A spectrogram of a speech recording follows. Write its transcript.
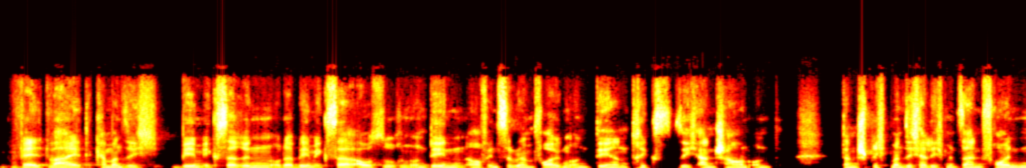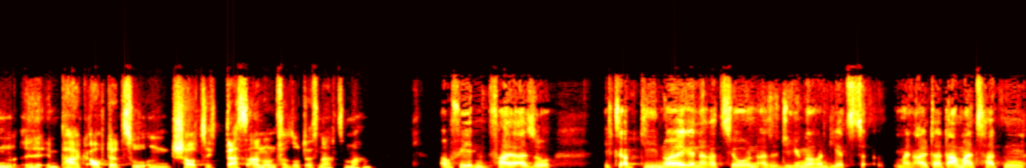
weltweit, kann man sich BMXerinnen oder BMXer aussuchen und denen auf Instagram folgen und deren Tricks sich anschauen und dann spricht man sicherlich mit seinen Freunden äh, im Park auch dazu und schaut sich das an und versucht das nachzumachen? Auf jeden Fall. Also ich glaube, die neue Generation, also die Jüngeren, die jetzt mein Alter damals hatten,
